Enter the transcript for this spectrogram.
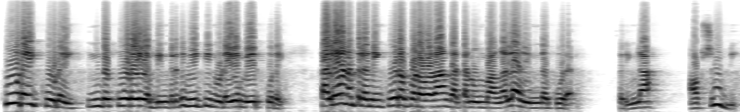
கூரை கூரை இந்த கூரை அப்படின்றது வீட்டினுடைய மேற்கூரை. கல்யாணத்துல நீ கூறப்படவை தான் கட்டணும்பாங்கல்ல அது இந்த கூரை. சரிங்களா? ஆப்ஷன் பி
